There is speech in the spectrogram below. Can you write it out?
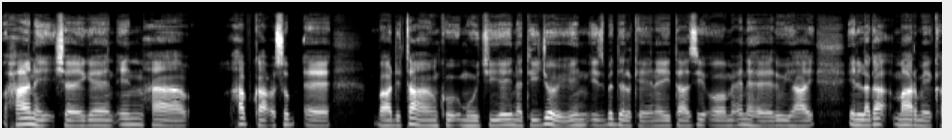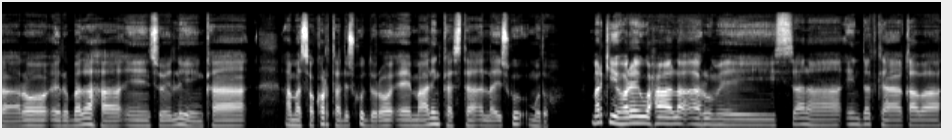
waxaanay sheegeen in habka cusub ee baadhitaanku muujiyey natiijooyin isbeddel keenay taasi oo micnaheedu yahay in laga maarmi karo irbadaha insuliinka ama sokorta la isku duro ee maalin kasta la isku mudo markii hore waxaa la rumaysanaa in dadka qaba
